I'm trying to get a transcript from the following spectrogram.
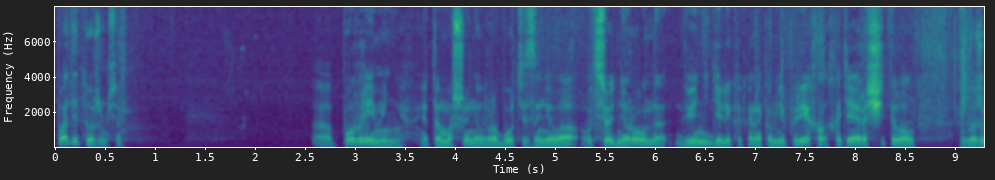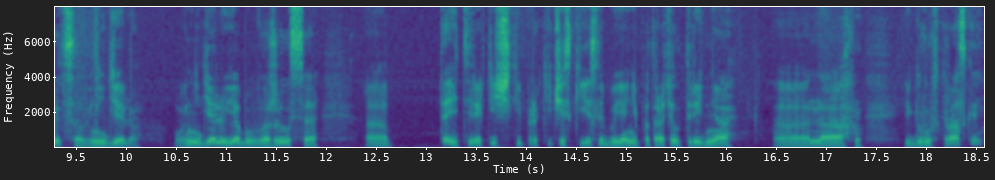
Подытожимся. А, по времени эта машина в работе заняла, вот сегодня ровно две недели, как она ко мне приехала, хотя я рассчитывал вложиться в неделю. В неделю я бы вложился, а, да и теоретически, практически, если бы я не потратил три дня на игру с краской.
